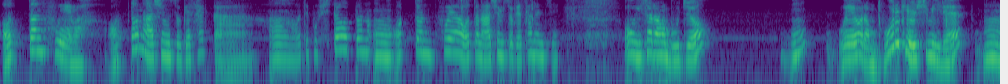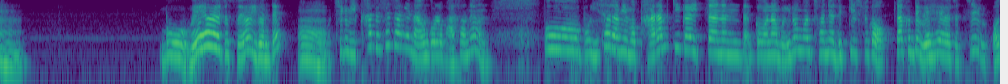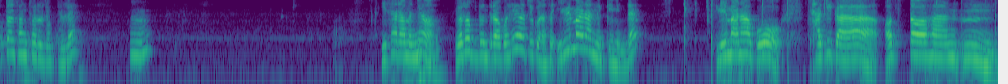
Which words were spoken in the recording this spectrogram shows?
어떤 후회와 어떤 아쉬움 속에 살까? 아, 어디 봅시다. 어떤, 어, 어떤 후회와 어떤 아쉬움 속에 사는지. 어, 이 사람은 뭐죠? 응? 왜요? 라면 뭐 이렇게 열심히 일해? 음. 뭐, 왜 헤어졌어요? 이런데? 어, 지금 이 카드 세상에 나온 걸로 봐서는, 뭐, 뭐, 이 사람이 뭐 바람기가 있다는 거나 뭐 이런 건 전혀 느낄 수가 없다. 근데 왜 헤어졌지? 어떤 상처를 줬길래? 응? 이 사람은요 여러분들하고 헤어지고 나서 일만 한 느낌인데 일만 하고 자기가 어떠한 음,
